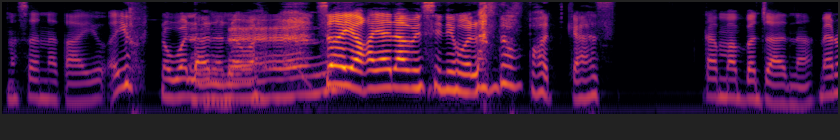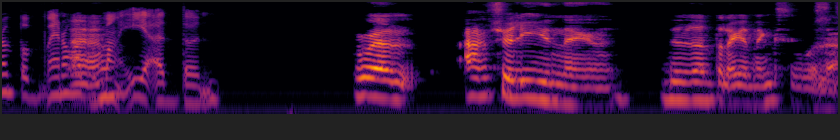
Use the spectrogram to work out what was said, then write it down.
nasaan na tayo? Ayun, nawala na And naman. then, So, ayun, kaya namin sinimulan tong podcast. Tama ba, Jana? Meron pa, meron ka pa Ah. bang i-add doon? well, actually, yun na yun. Doon lang talaga nagsimula.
